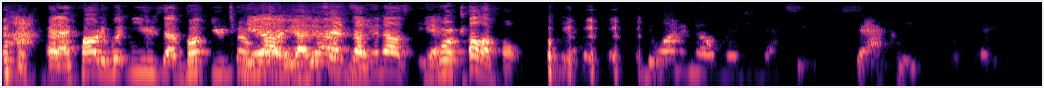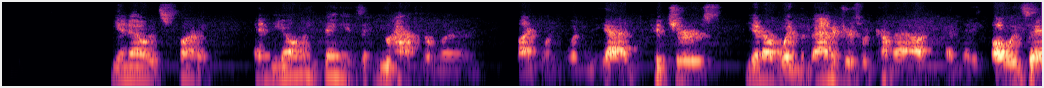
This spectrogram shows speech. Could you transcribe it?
and I probably wouldn't use that bump you terminology. I'd have said exactly. something else Yeah. more colorful. You want to know, Reggie? That's exactly the way. You know, it's funny, and the only thing is that you have to learn. Like when when we had pictures, you know, when the managers would come out and they always say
